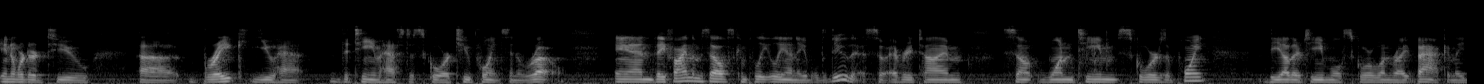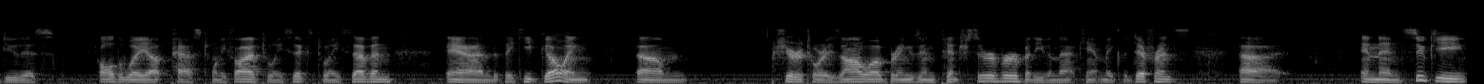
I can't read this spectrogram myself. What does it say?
in order to uh, break, you have the team has to score two points in a row, and they find themselves completely unable to do this. So every time so one team scores a point, the other team will score one right back, and they do this all the way up past 25, 26, 27, and they keep going. Um, Shiratorizawa brings in pinch server, but even that can't make the difference. Uh, and then Tsukki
